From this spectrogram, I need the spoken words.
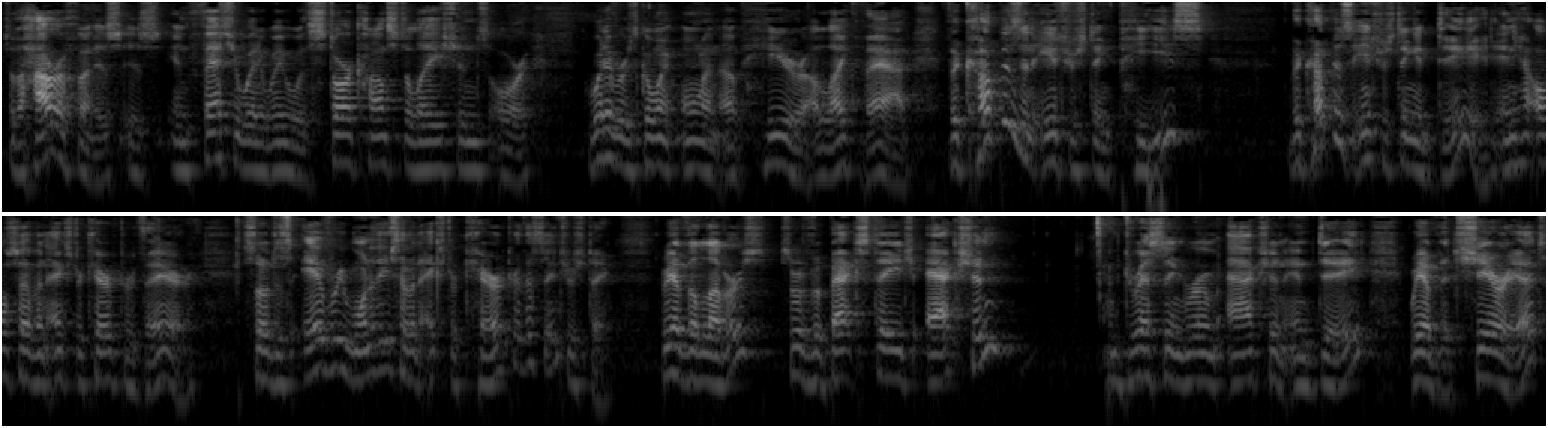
So the Hierophant is, is infatuated with star constellations or whatever is going on up here. I like that. The cup is an interesting piece. The cup is interesting indeed. And you also have an extra character there. So does every one of these have an extra character? That's interesting. We have the lovers, sort of a backstage action dressing room action indeed. We have the chariot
